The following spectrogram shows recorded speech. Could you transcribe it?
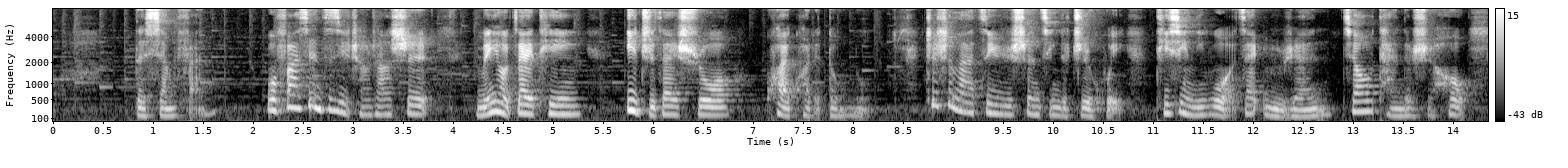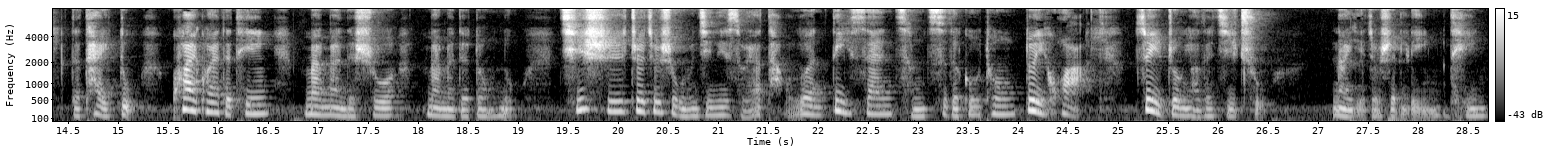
的相反。我发现自己常常是没有在听，一直在说“快快的动怒”。这是来自于圣经的智慧，提醒你我在与人交谈的时候的态度：快快的听，慢慢的说，慢慢的动怒。其实这就是我们今天所要讨论第三层次的沟通对话最重要的基础，那也就是聆听。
